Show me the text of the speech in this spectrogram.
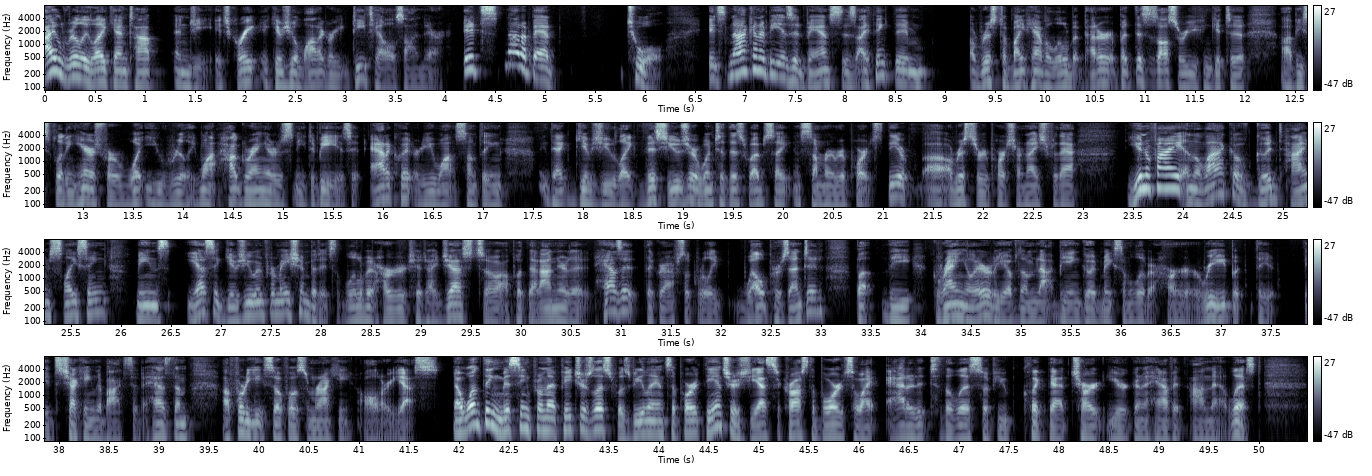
I really like NTOP NG. It's great. It gives you a lot of great details on there. It's not a bad tool. It's not going to be as advanced as I think the Arista might have a little bit better, but this is also where you can get to uh, be splitting hairs for what you really want. How granular does it need to be? Is it adequate or do you want something that gives you like this user went to this website and summary reports? The uh, Arista reports are nice for that. UniFi and the lack of good time slicing means, yes, it gives you information, but it's a little bit harder to digest. So I'll put that on there that it has it. The graphs look really well presented, but the granularity of them not being good makes them a little bit harder to read, but they it's checking the box that it has them. Uh, FortiGate, Sophos, and Meraki all are yes. Now, one thing missing from that features list was VLAN support. The answer is yes across the board, so I added it to the list. So if you click that chart, you're going to have it on that list.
